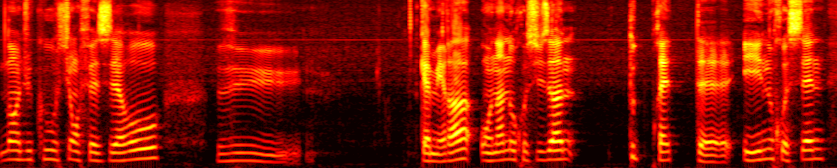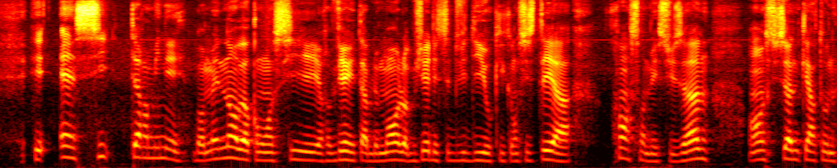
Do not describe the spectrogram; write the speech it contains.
Donc du coup, si on fait 0, vue caméra, on a notre Suzanne toute prête euh, et notre scène est ainsi terminée. Bon, maintenant, on va commencer véritablement l'objet de cette vidéo qui consistait à transformer Suzanne en Suzanne Cartoon.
